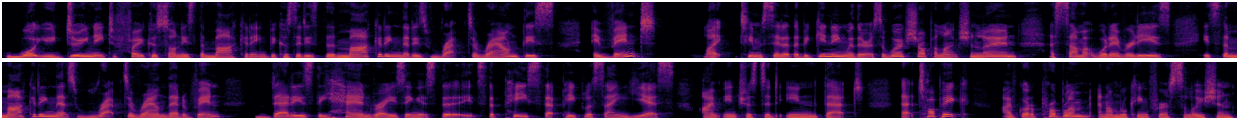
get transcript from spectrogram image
What you do need to focus on is the marketing because it is the marketing that is wrapped around this event like Tim said at the beginning, whether it's a workshop, a lunch and learn, a summit, whatever it is, it's the marketing that's wrapped around that event. That is the hand raising. It's the it's the piece that people are saying, yes, I'm interested in that that topic. I've got a problem and I'm looking for a solution.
